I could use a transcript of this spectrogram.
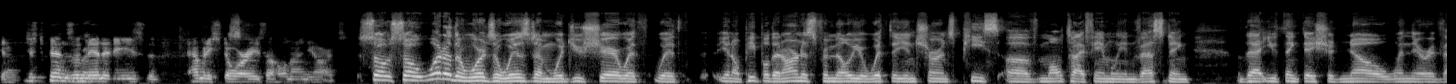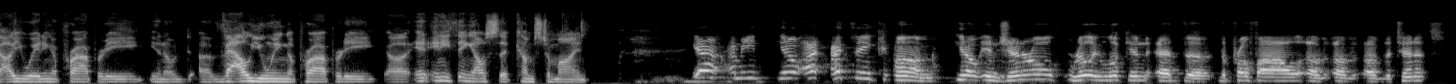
you know, just depends on the amenities, the how many stories, the whole nine yards. So, so what other words of wisdom would you share with with you know people that aren't as familiar with the insurance piece of multifamily investing? That you think they should know when they're evaluating a property, you know, uh, valuing a property, uh, anything else that comes to mind? Yeah, I mean, you know, I, I think, um, you know, in general, really looking at the, the profile of, of, of the tenants,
